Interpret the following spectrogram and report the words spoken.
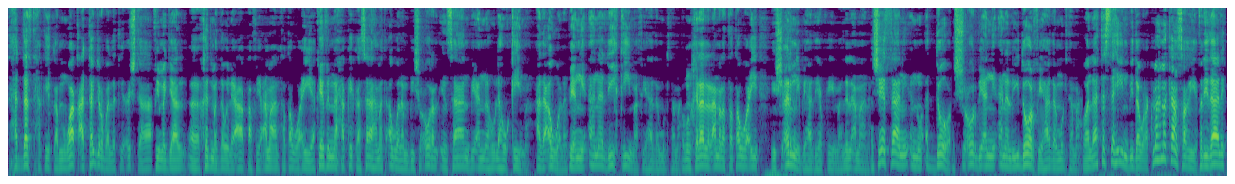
تحدثت حقيقة من واقع التجربة التي عشتها في مجال خدمة ذوي الإعاقة في عمل تطوعية كيف أنها حقيقة ساهمت أولا بشعور الإنسان بأنه له قيمة. هذا أولا بأني أنا لي قيمة في هذا المجتمع. ومن خلال العمل التطوعي يشعرني بهذه القيمة للأمانة. الشيء الثاني أنه الدور الشعور بأني أنا لي دور في هذا المجتمع. ولا تستهين بدورك مهما كان صغير. فلذلك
